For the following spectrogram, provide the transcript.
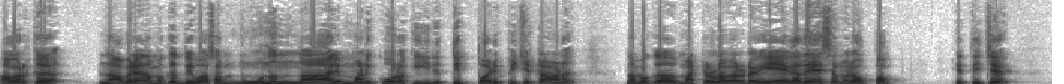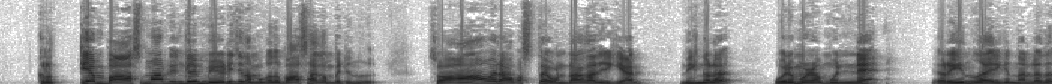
അവർക്ക് അവരെ നമുക്ക് ദിവസം മൂന്നും നാലും മണിക്കൂറൊക്കെ ഇരുത്തി പഠിപ്പിച്ചിട്ടാണ് നമുക്ക് മറ്റുള്ളവരുടെ ഏകദേശം ഒരൊപ്പം എത്തിച്ച് കൃത്യം പാസ് മാർക്ക് എങ്കിലും മേടിച്ച് നമുക്കൊന്ന് പാസ്സാക്കാൻ പറ്റുന്നത്. സോ ആ ഒരു അവസ്ഥ ഉണ്ടാകാതിരിക്കാൻ നിങ്ങൾ ഒരു മുഴ മുന്നേ എറിയുന്നതായിരിക്കും നല്ലത്.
